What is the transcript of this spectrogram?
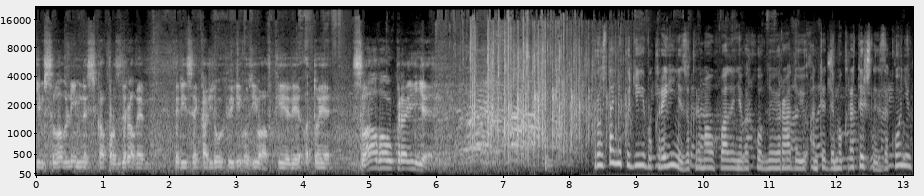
tím низька pozdravem, který se každou chvíli ozývá v Kyjevě a to je Sláva Ukrajině! Про останні події в Україні, зокрема ухвалення Верховною Радою антидемократичних законів,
